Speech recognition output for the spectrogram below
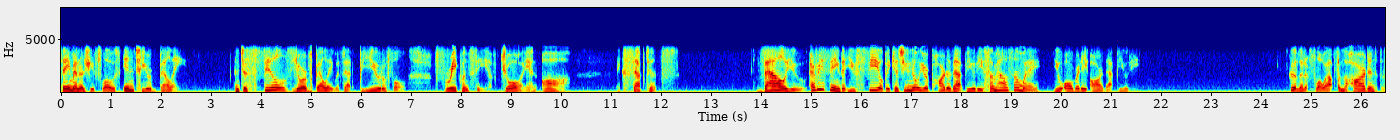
same energy flows into your belly and just fills your belly with that beautiful frequency of joy and awe acceptance, value, everything that you feel because you know you're part of that beauty. Somehow, some way, you already are that beauty. Good. Let it flow out from the heart into the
